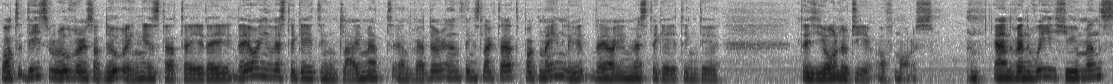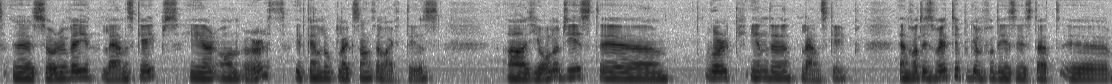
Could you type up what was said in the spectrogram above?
what these rovers are doing is that they, they, they are investigating climate and weather and things like that, but mainly they are investigating the, the geology of Mars. and when we humans uh, survey landscapes here on Earth, it can look like something like this. A geologist uh, work in the landscape. And what is very typical for this is that uh,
